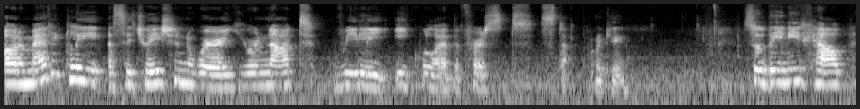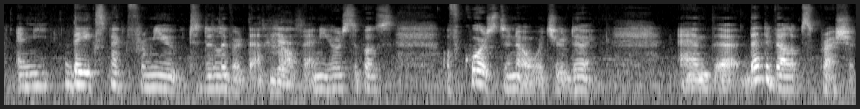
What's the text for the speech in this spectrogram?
automatically a situation where you're not really equal at the first step Okay. so they need help and they expect from you to deliver that Yes. help and you're supposed of course to know what you're doing and uh, that develops pressure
